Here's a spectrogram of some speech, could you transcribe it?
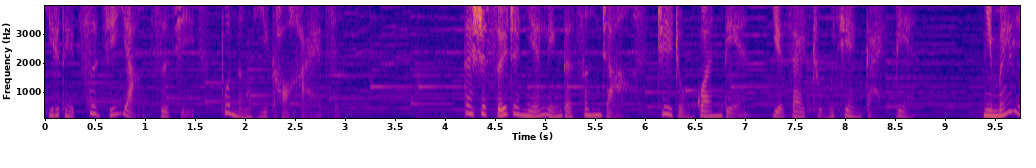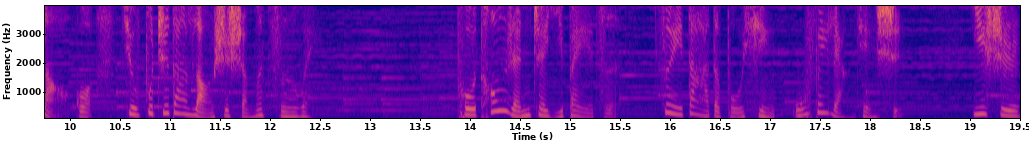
也得自己养自己，不能依靠孩子。但是随着年龄的增长，这种观点也在逐渐改变。你没老过，就不知道老是什么滋味。普通人这一辈子最大的不幸，无非两件事。一是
